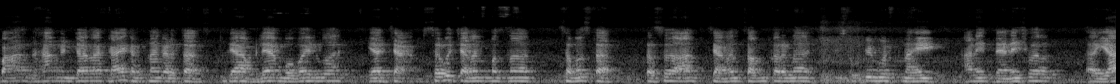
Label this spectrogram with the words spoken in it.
पाच दहा मिनिटाला काय घटना घडतात त्या आपल्या मोबाईलवर या चा सर्व चॅनलमधनं समजतात. तसं आज चॅनल चालू करणं सोपी गोष्ट नाही. आणि ज्ञानेश्वर या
